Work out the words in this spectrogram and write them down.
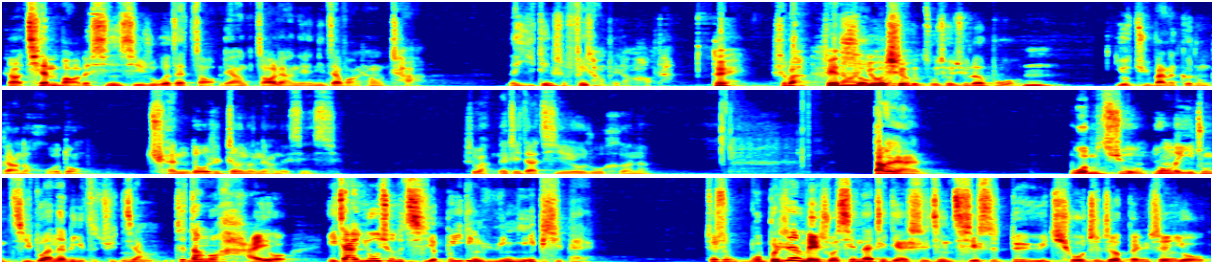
然后钱宝的信息如果在早两早两年，你在网上查，那一定是非常非常好的，对，是吧？非常优秀。这个足球俱乐部，嗯，又举办了各种各样的活动，全都是正能量的信息，是吧？那这家企业又如何呢？当然，我们去用了一种极端的例子去讲，这当中还有。一家优秀的企业不一定与你匹配，就是我不认为说现在这件事情其实对于求职者本身有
